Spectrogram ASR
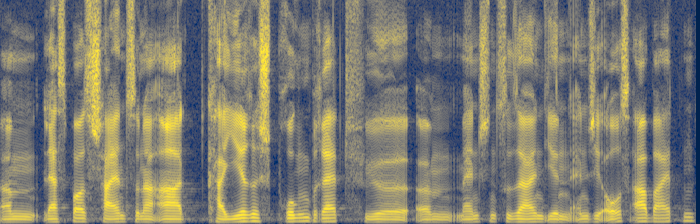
Ähm, Lesbos scheint so eine Art Karrieresprungbrett für ähm, Menschen zu sein, die in NGOs arbeiten.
